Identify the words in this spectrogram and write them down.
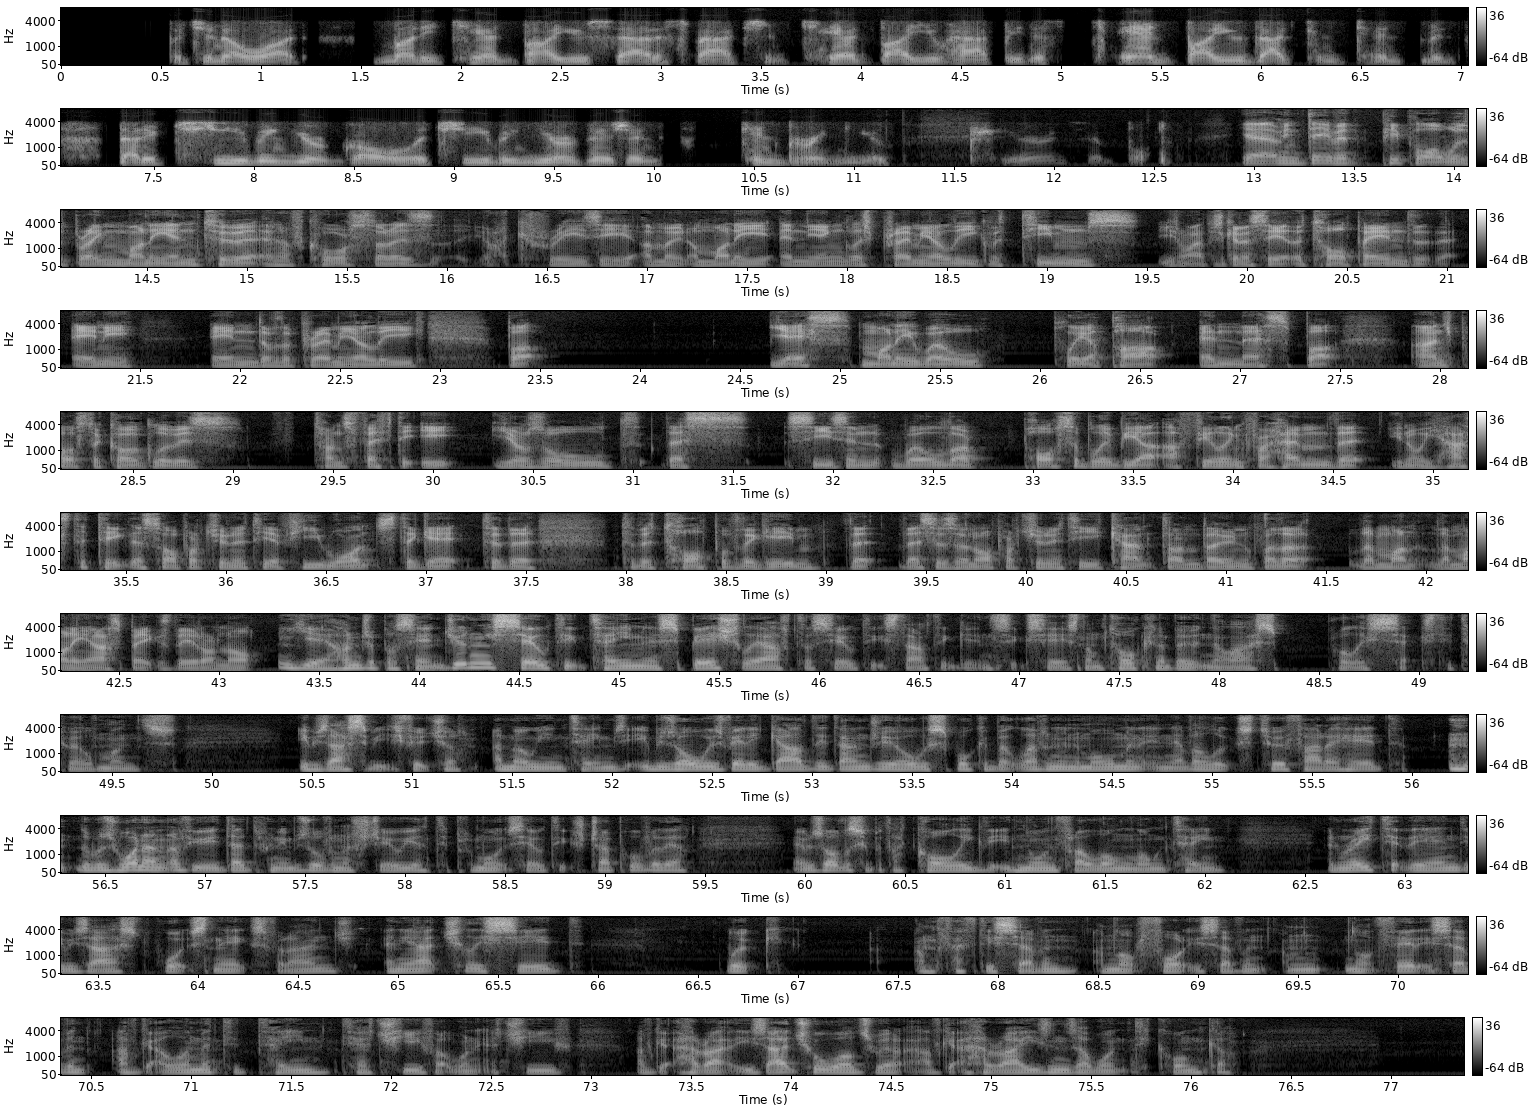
But you know what? Money can't buy you satisfaction, can't buy you happiness, can't buy you that contentment that achieving your goal, achieving your vision can bring you. Pure and simple. Yeah, I mean, David, people always bring money into it, and of course, there is a crazy amount of money in the English Premier League with teams. You know, I was going to say at the top end, any end of the Premier League, but yes, money will play a part in this, but Ange Postecoglou is turns 58 years old this season. Will there possibly be a, a, feeling for him that you know he has to take this opportunity if he wants to get to the to the top of the game? That this is an opportunity he can't turn down, whether the mon- the money aspect's there or not. Yeah, hundred percent. During his Celtic time, and especially after Celtic started getting success, and I'm talking about in the last probably six to twelve months he was asked about his future a million times. He was always very guarded, Andrew. He always spoke about living in the moment. He never looks too far ahead. there was one interview he did when he was over in Australia to promote Celtic's trip over there. It was obviously with a colleague that he'd known for a long, long time. And right at the end, he was asked, What's next for Ange? And he actually said, Look, I'm 57, I'm not 47, I'm not 37. I've got a limited time to achieve what I want to achieve. I've got his actual words were, I've got horizons I want to conquer.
